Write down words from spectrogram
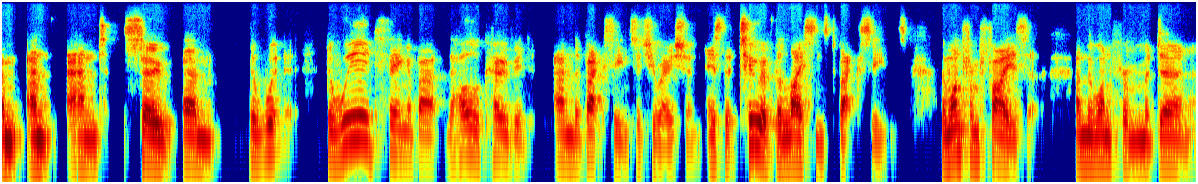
Um, and, and so um, the, the weird thing about the whole COVID and the vaccine situation is that two of the licensed vaccines, the one from Pfizer and the one from Moderna,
